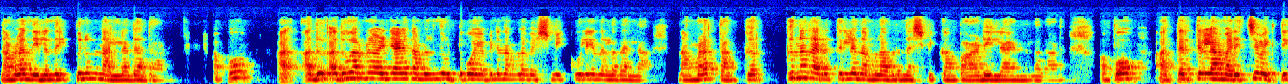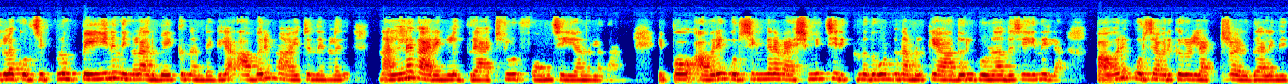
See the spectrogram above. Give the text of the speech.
നമ്മളെ നിലനിൽപ്പിനും നല്ലത് അതാണ്. അപ്പോ അത് അത് പറഞ്ഞു കഴിഞ്ഞാൽ നമ്മളിൽ നിന്ന് വിട്ടുപോയാൽ പിന്നെ നമ്മളെ വിഷമിക്കൂലേ എന്നുള്ളതല്ല. നമ്മളെ തകർ നിൽക്കുന്ന തരത്തിൽ നമ്മൾ അവിടെ നശിപ്പിക്കാൻ പാടില്ല എന്നുള്ളതാണ്. അപ്പോ അത്തരത്തിലുള്ള മരിച്ച വ്യക്തികളെ കുറിച്ച് ഇപ്പോഴും പെയിന് നിങ്ങൾ അനുഭവിക്കുന്നുണ്ടെങ്കിൽ അവരുമായിട്ട് നിങ്ങൾ നല്ല കാര്യങ്ങൾ ഗ്രാറ്റിറ്റ്യൂഡ് ഫോം ചെയ്യുക എന്നുള്ളതാണ്. അവരെ കുറിച്ച് ഇങ്ങനെ വിഷമിച്ചിരിക്കുന്നത് കൊണ്ട് നമ്മൾക്ക് യാതൊരു ഗുണം അത് ചെയ്യുന്നില്ല. അപ്പൊ അവരെ കുറിച്ച് അവർക്ക് ഒരു ലെറ്റർ എഴുതുക അല്ലെങ്കിൽ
